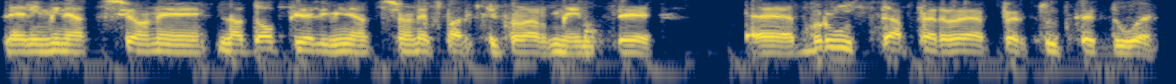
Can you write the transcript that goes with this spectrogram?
l'eliminazione, la doppia eliminazione particolarmente eh, brutta per, per tutte e due.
